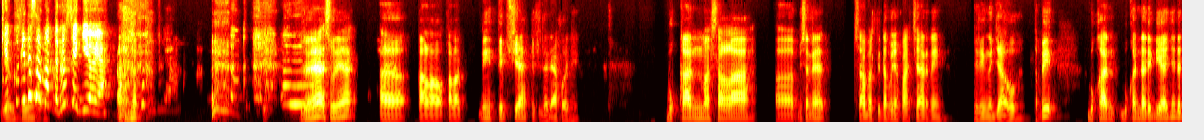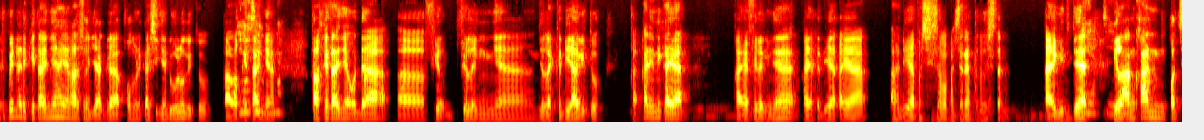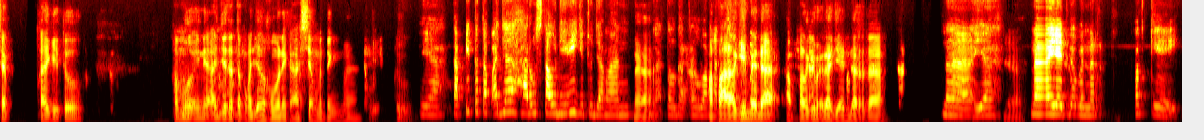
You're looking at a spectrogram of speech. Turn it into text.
Gak Kok bisa kita sama terus ya Gio ya? sebenarnya sebenarnya eh, kalau kalau nih tips ya tips dari aku nih bukan masalah eh, misalnya sahabat kita punya pacar nih jadi ngejauh tapi bukan bukan dari dianya tapi dari kitanya yang harus ngejaga komunikasinya dulu gitu. Kalau sih, kitanya kalau kitanya udah eh, feel, feelingnya jelek ke dia gitu Ka- kan ini kayak kayak feelingnya kayak ke dia kayak ah dia pasti sama pacarnya terus kan kayak gitu ya Iya sih. hilangkan konsep kayak gitu kamu ini aja tetap ngejaga komunikasi yang penting mah gitu Iya, tapi tetap aja harus tahu diri gitu, jangan Nah. gatel-gatel banget. apalagi beda apalagi beda gender dah Nah, iya. ya Nah, ya itu bener. Oke,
